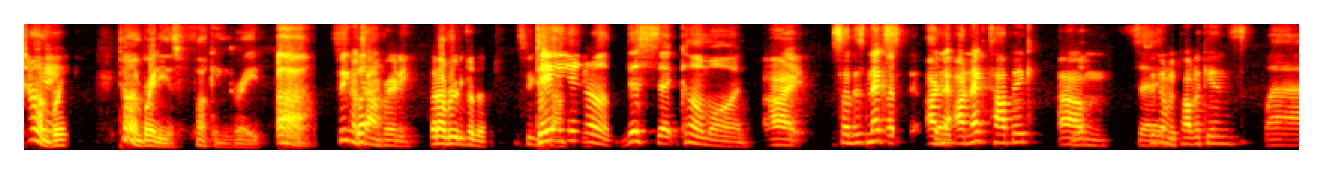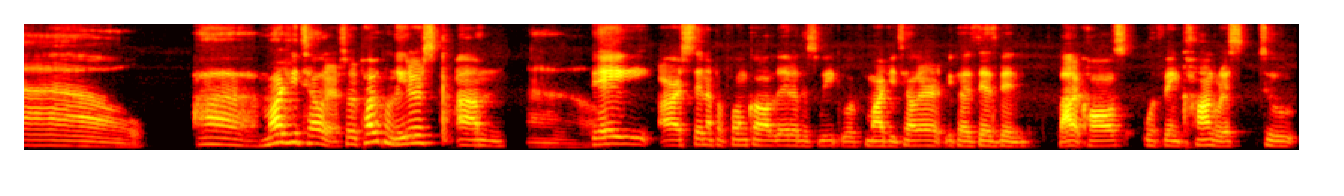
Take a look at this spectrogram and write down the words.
Tom Brady Tom Brady is fucking great. Ah, Speaking of But- Tom Brady. but I'm rooting for the Damn this set. Come on. All right. So this next our, ne- our next topic. Um, speaking of Republicans, wow. uh, Marjorie Taylor. So Republican leaders, um, Wow. they are setting up a phone call later this week with Marjorie Taylor because there's been a lot of calls within Congress to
